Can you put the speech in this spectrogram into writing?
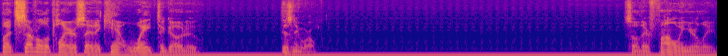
but several of the players say they can't wait to go to Disney World. So they're following your lead.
